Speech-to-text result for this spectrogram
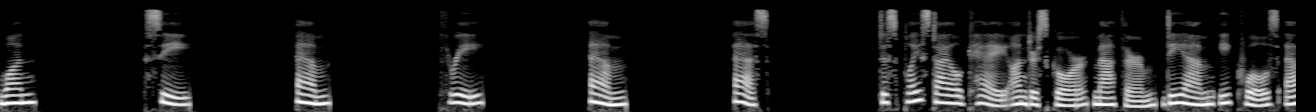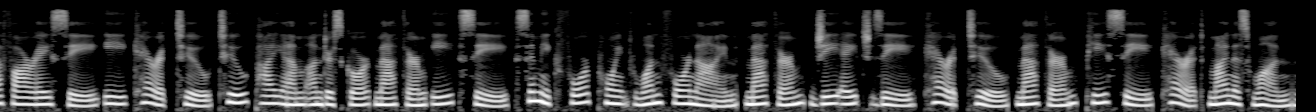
one. C. M. three. M. S Display style k underscore mathrm dm equals frac e caret 2 2 pi m underscore mathrm e c simic 4.149 mathrm ghz caret 2 mathrm pc caret minus 1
